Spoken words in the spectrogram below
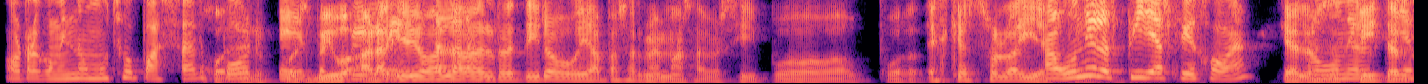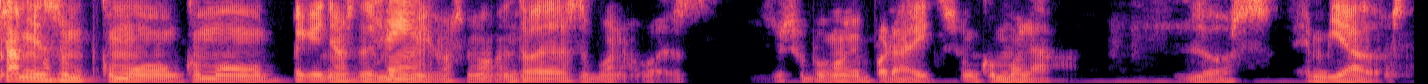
Os recomiendo mucho pasar Joder, por. pues vivo, perfil ahora que vivo al lado del retiro voy a pasarme más a ver si puedo. puedo- Es que solo hay. Algún día los pillas fijo, ¿eh? Que los skaters también fijo. son como, como pequeños Sí. demonios, ¿no? Entonces, bueno, pues yo supongo que por ahí son como la, los enviados.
